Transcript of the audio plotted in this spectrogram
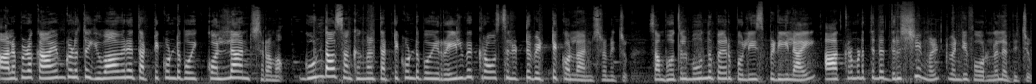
ആലപ്പുഴ കായംകുളത്ത് യുവാവിനെ തട്ടിക്കൊണ്ടുപോയി കൊല്ലാൻ ശ്രമം. ഗുണ്ടാ സംഘങ്ങൾ തട്ടിക്കൊണ്ടുപോയി റെയിൽവേ ക്രോസിലിട്ട് വെട്ടിക്കൊല്ലാൻ ശ്രമിച്ചു. സംഭവത്തിൽ മൂന്ന് പേർ പോലീസ് പിടിയിലായി. ആക്രമണത്തിന്റെ ദൃശ്യങ്ങൾ ട്വന്റി ഫോറിന് ലഭിച്ചു.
